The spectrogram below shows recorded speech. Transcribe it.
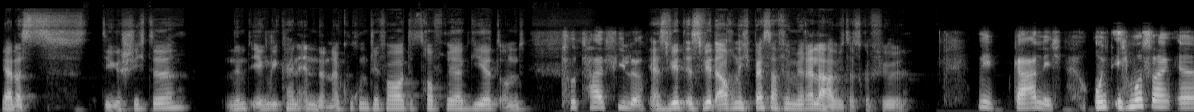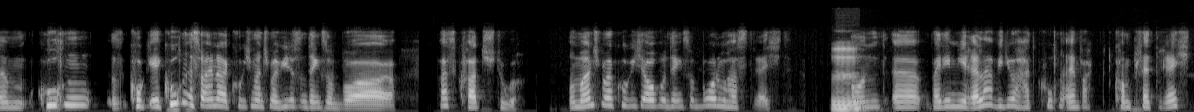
ja, das, die Geschichte nimmt irgendwie kein Ende. Ne? Kuchen TV hat jetzt darauf reagiert und Total viele. ja, es, wird, es wird auch nicht besser für Mirella, habe ich das Gefühl. Nee, gar nicht. Und ich muss sagen, ähm, Kuchen, guck, Kuchen ist so einer, da gucke ich manchmal Videos und denke so, boah, was quatschst du? Und manchmal gucke ich auch und denke so, boah, du hast recht. Mhm. Und äh, bei dem Mirella-Video hat Kuchen einfach komplett recht,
